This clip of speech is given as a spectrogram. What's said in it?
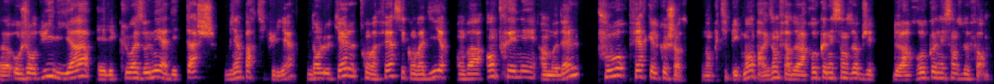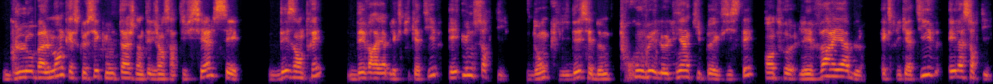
Euh, aujourd'hui, l'IA, elle est cloisonnée à des tâches bien particulières dans lesquelles ce qu'on va faire, c'est qu'on va dire, on va entraîner un modèle pour faire quelque chose. Donc typiquement, par exemple, faire de la reconnaissance d'objets, de la reconnaissance de forme. Globalement, qu'est-ce que c'est qu'une tâche d'intelligence artificielle? C'est des entrées, des variables explicatives et une sortie. Donc l'idée, c'est de trouver le lien qui peut exister entre les variables explicatives et la sortie.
